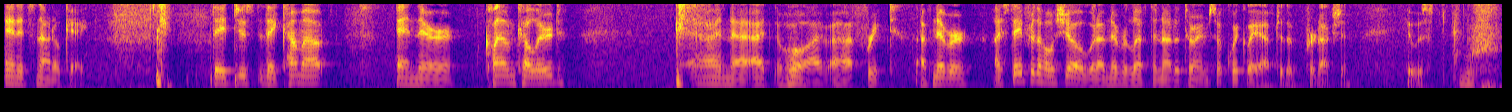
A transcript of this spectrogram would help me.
and it's not okay. they just they come out, and they're clown colored, and uh, I oh I uh, freaked. I've never I stayed for the whole show, but I've never left an auditorium so quickly after the production. It was oof.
